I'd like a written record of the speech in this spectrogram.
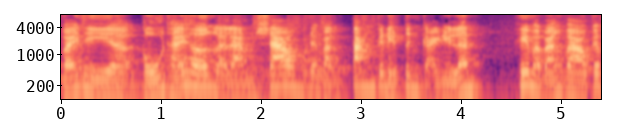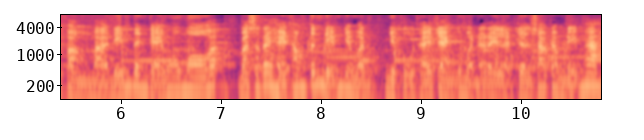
Vậy thì à, cụ thể hơn là làm sao để bạn tăng cái điểm tin cậy này lên? Khi mà bạn vào cái phần mà điểm tin cậy Momo á bạn sẽ thấy hệ thống tính điểm cho mình như cụ thể trang của mình ở đây là trên 600 điểm ha.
